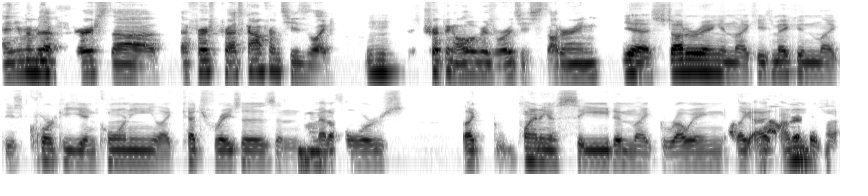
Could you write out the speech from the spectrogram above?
And you remember Mhm. that first uh that first press conference, he's like Mhm. tripping all over his words, he's stuttering. Yeah, stuttering and like he's making like these quirky and corny like catchphrases and Mhm. metaphors, like planting a seed and like growing. Like I, I remember that.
